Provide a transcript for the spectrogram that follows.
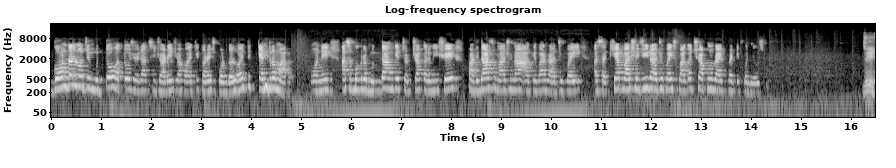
ગોંડલનો જે મુદ્દો હતો, જયરાજસિંહ જાડેજા હોય કે ગણેશ ગોંડલ હોય, તે કેન્દ્રમાં રહ્યો. અને આ સમગ્ર મુદ્દા અંગે ચર્ચા કરવી છે. પાટીદાર સમાજના આગેવાન રાજુભાઈ સખિયા પાસેજી રાજુભાઈ સ્વાગત છે આપનું લાઈવ ટ્વેન્ટી ફોર ન્યૂઝમાં. જી.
